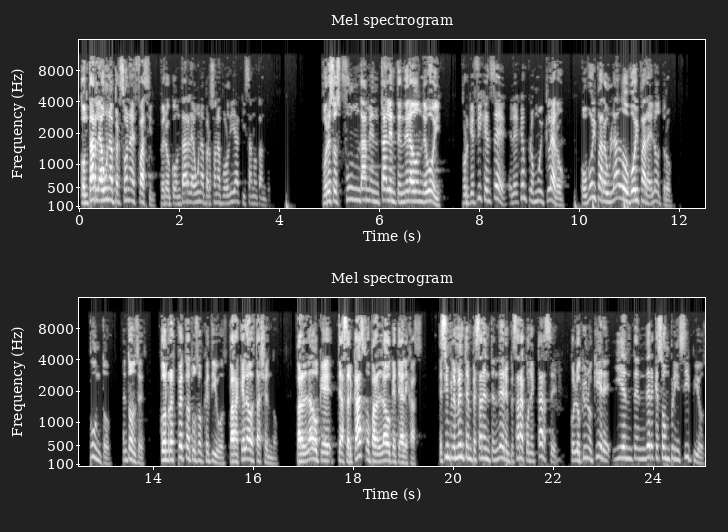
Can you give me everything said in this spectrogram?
Contarle a una persona es fácil, pero contarle a una persona por día quizá no tanto. Por eso es fundamental entender a dónde voy. Porque fíjense, el ejemplo es muy claro. O voy para un lado o voy para el otro. Punto. Entonces, con respecto a tus objetivos, ¿para qué lado estás yendo? ¿Para el lado que te acercás o para el lado que te alejas? Es simplemente empezar a entender, empezar a conectarse con lo que uno quiere y entender que son principios.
